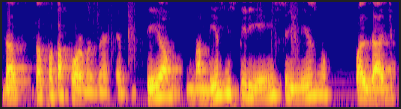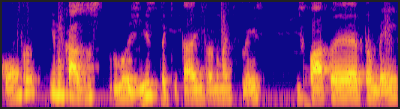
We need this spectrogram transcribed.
das, das plataformas, né? É ter a, a mesma experiência e mesmo qualidade de compra, e no caso do, lojista que está entrando no marketplace, de fato é também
